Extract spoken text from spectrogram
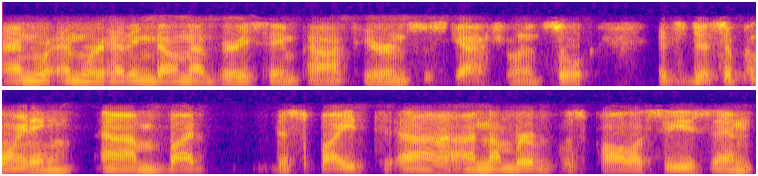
and, and we're heading down that very same path here in Saskatchewan. So it's disappointing, um, but despite uh, a number of those policies, and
